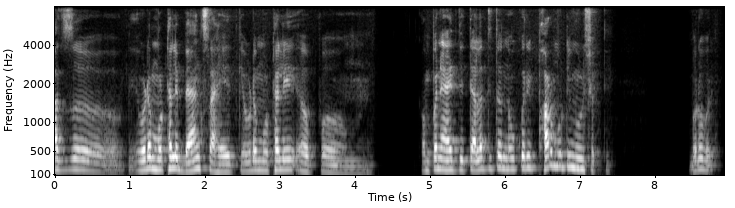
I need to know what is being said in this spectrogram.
आज एवढ्या मोठ्याले बँक्स आहेत एवढ्या मोठाले कंपन्या आहेत ते त्याला तिथं नोकरी फार मोठी मिळू शकते. बरोबर आहे?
